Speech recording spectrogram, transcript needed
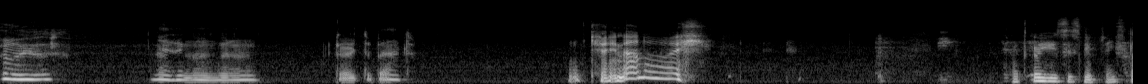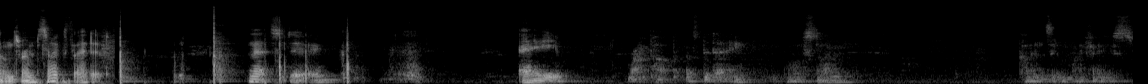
tired. I think I'm gonna go to bed. Okay, Nana. Let's go use this new face cleanser. I'm so excited. Let's do a wrap up of the day whilst I'm cleansing my face.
